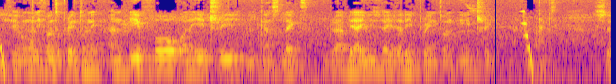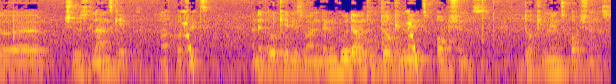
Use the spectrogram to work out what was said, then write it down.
If you want if you want to print on an a4 on a3 you can select probably I, I usually print on a3 right so uh, choose landscape not portrait and then okay this one then go down to document options document options.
